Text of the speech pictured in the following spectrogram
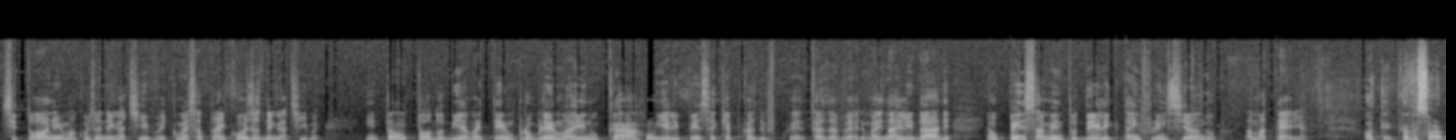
se torne uma coisa negativa e começa a atrair coisas negativas. Então, todo dia vai ter um problema aí no carro e ele pensa que é por causa de é, casa velha. Mas, na realidade, é o pensamento dele que está influenciando a matéria. Ok. Professor, o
